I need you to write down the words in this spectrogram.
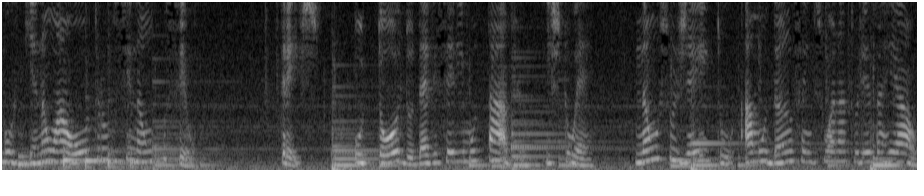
porque não há outro senão o seu. 3. O todo deve ser imutável, isto é, não sujeito à mudança em sua natureza real,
